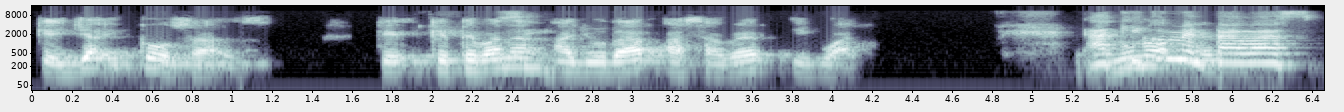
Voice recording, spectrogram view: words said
que ya hay cosas que, te van a ayudar a saber igual. Aquí comentabas,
